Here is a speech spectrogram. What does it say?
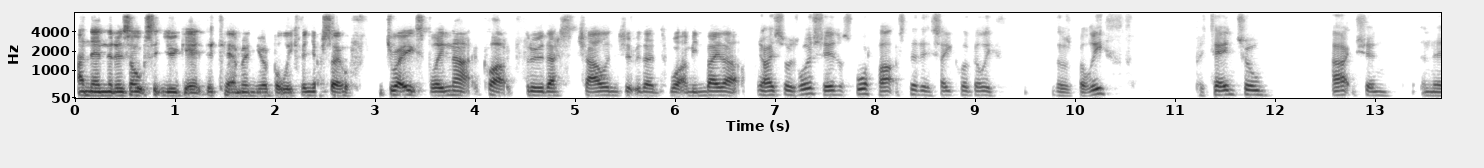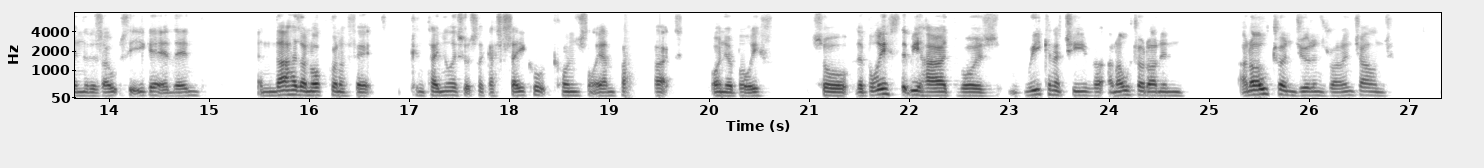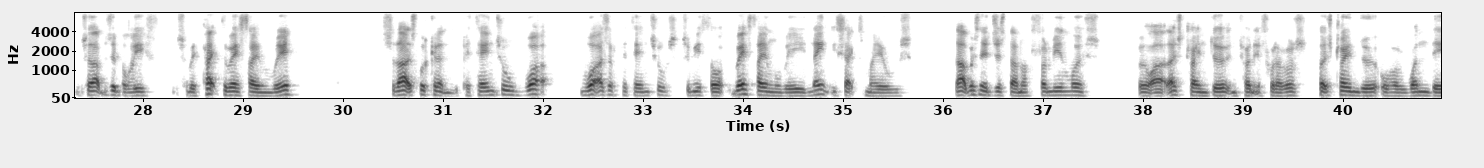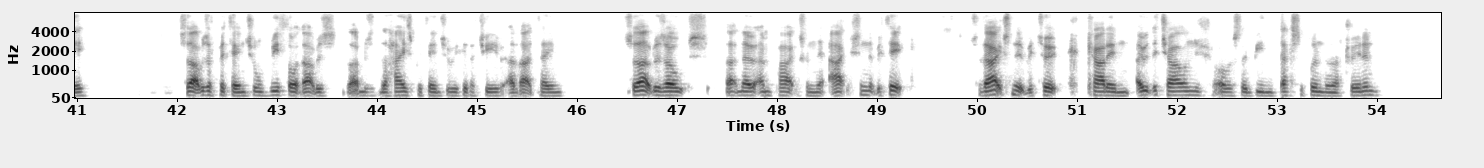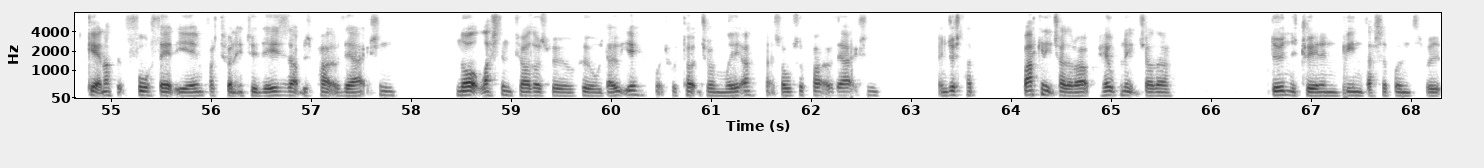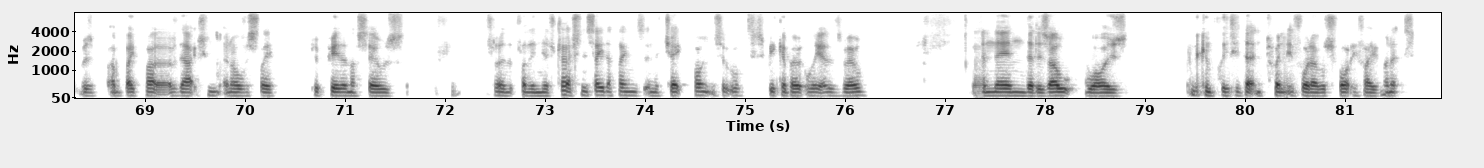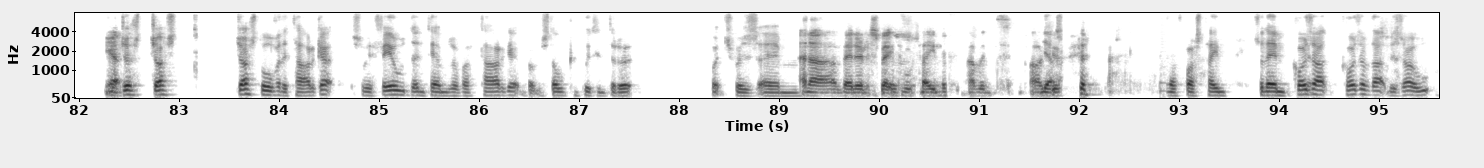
and then the results that you get determine your belief in yourself. Do you want to explain that, Clark, through this challenge that we did? What I mean by that? Yeah, so as Lewis said, there's four parts to the cycle of belief. There's belief, potential, action, and then the results that you get at the end. And that has a knock-on effect continually. So it's like a cycle that constantly impacts on your belief. So the belief that we had was we can achieve an ultra running, an ultra endurance running challenge. So that was a belief. So we picked the West Highland Way so that's looking at the potential. What what is our potential? So we thought West Highland Way, 96 miles. That wasn't just enough for me and Lewis. We like, let's try and do it in 24 hours. Let's try and do it over one day. So that was our potential. We thought that was that was the highest potential we could achieve at that time. So that results that now impacts on the action that we take. So the action that we took, carrying out the challenge, obviously being disciplined in our training, getting up at 4:30 a.m. for 22 days, that was part of the action not listening to others who, who will doubt you, which we'll touch on later. That's also part of the action. And just backing each other up, helping each other, doing the training, being disciplined was, was a big part of the action. And obviously preparing ourselves for, for the nutrition side of things and the checkpoints that we'll speak about later as well. And then the result was we completed that in 24 hours 45 minutes. Yeah. Just just just over the target. So we failed in terms of our target, but we still completed the route which was um, in a very respectable time. I would argue. Yeah, the first time. So then, because of, because of that result,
